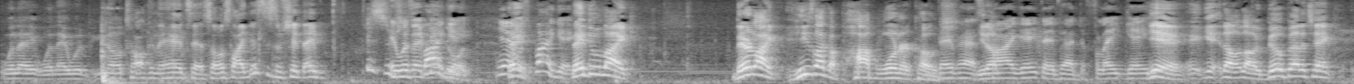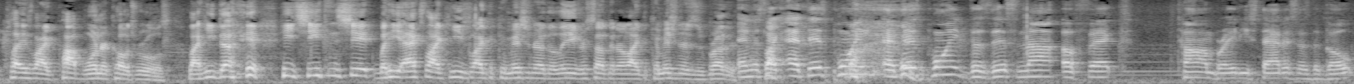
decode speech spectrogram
When they when they would you know talk in the headset. So it's like this is some shit they. This is It was Spygate. doing. Yeah, they, it was Spygate. They do like. They're like he's like a Pop Warner coach. They've had you know? Spygate. They've had Deflategate. Yeah, yeah, no, no. Bill Belichick plays like Pop Warner coach rules. Like he does, he cheats and shit, but he acts like he's like the commissioner of the league or something, or like the commissioner's his brother. And it's like at this point, at this point, does this not affect Tom Brady's status as the GOAT?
